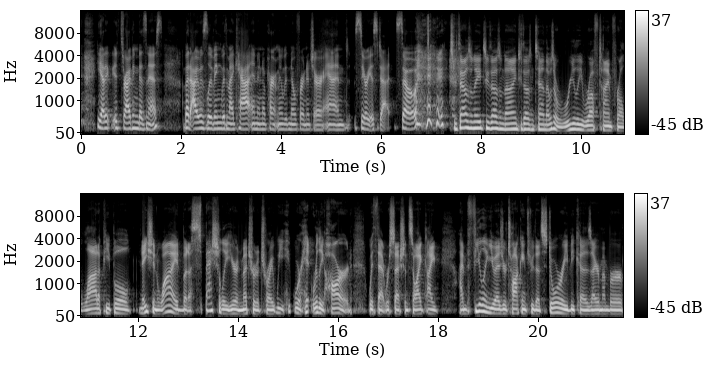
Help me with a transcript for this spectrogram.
he had a, a thriving business but I was living with my cat in an apartment with no furniture and serious debt. So 2008, 2009, 2010, that was a really rough time for a lot of people nationwide, but especially here in Metro Detroit. We were hit really hard with that recession. So I, I I'm feeling you as you're talking through that story because I remember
